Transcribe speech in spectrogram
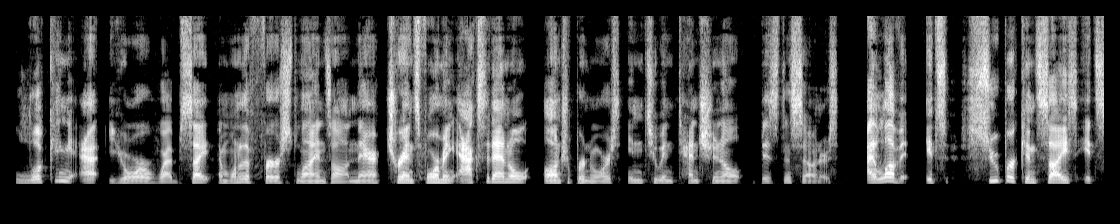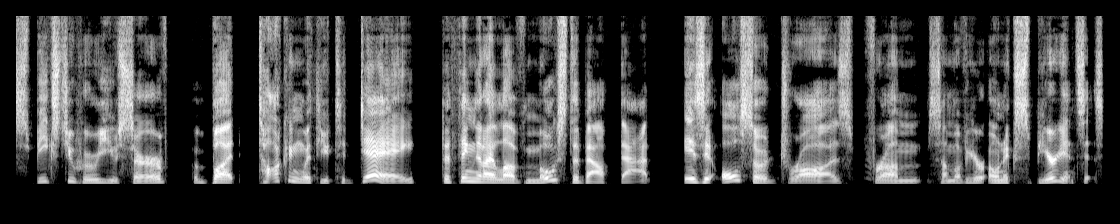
Looking at your website and one of the first lines on there, transforming accidental entrepreneurs into intentional business owners. I love it. It's super concise. It speaks to who you serve. But talking with you today, the thing that I love most about that is it also draws from some of your own experiences.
